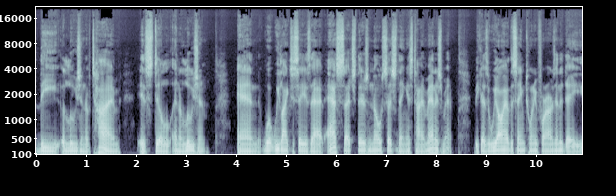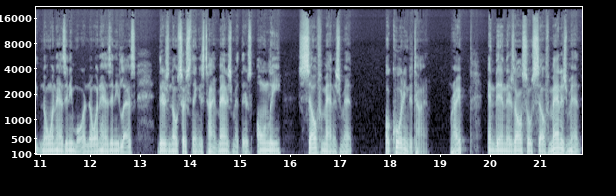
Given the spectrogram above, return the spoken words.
the illusion of time is still an illusion. And what we like to say is that as such, there's no such thing as time management because we all have the same 24 hours in a day. No one has any more. No one has any less. There's no such thing as time management. There's only self management according to time, right? And then there's also self management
